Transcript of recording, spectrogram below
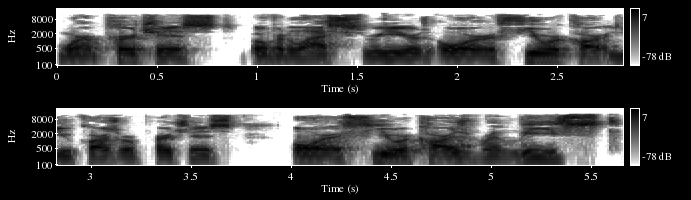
weren't purchased over the last three years, or if fewer car, new cars were purchased, or if fewer cars were leased,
